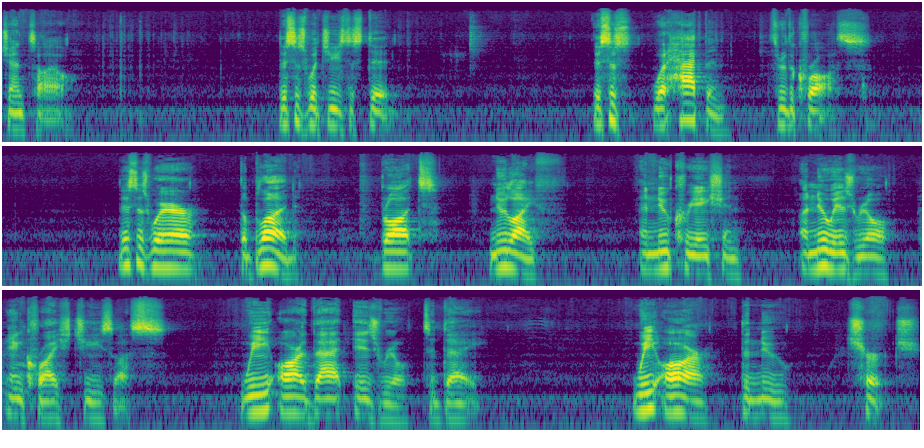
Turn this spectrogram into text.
Gentile. This is what Jesus did. This is what happened through the cross. This is where the blood brought new life, and new creation, a new Israel in Christ Jesus. We are that Israel today. We are the new church.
